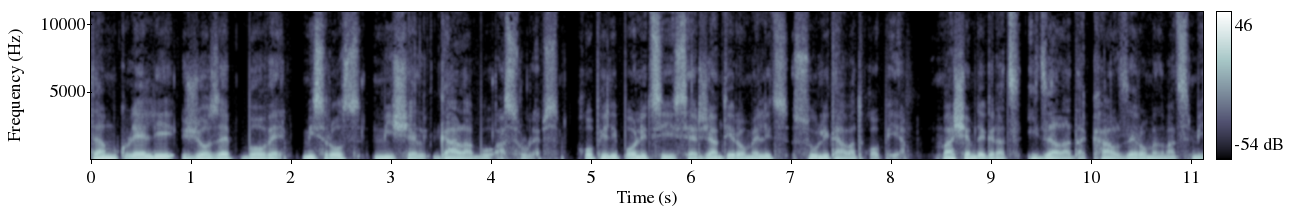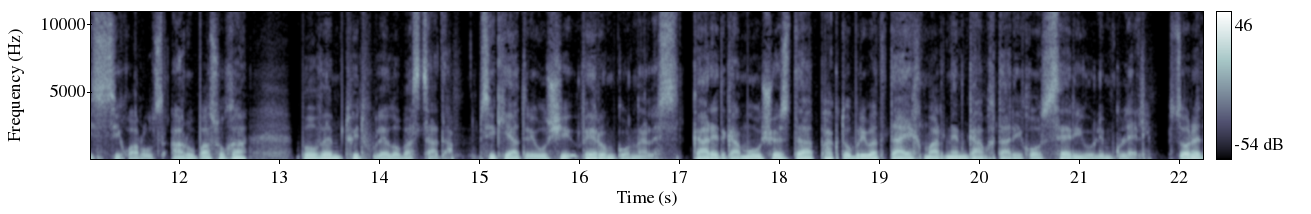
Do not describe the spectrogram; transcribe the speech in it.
და მკვლელი ჟოზეფ ბოვე, მის როლს მიშელ გალაბუ ასრულებს. ყოფილი პოლიციის სერჟანტი, რომელიც სულით ავადმყოფია. მას შემდეგ რაც იძალა და ქალზე, რომელმაც მის სიყვარულს არ უპასუხა, ბოვემ თვითმკვლელობას წადა. ფსიქიატრიულში ვერ უმკურნალეს. გარეთ გამოუშვეს და ფაქტობრივად დაეხმარნენ გამხდარიყო სერიული მკვლელი. სწორედ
